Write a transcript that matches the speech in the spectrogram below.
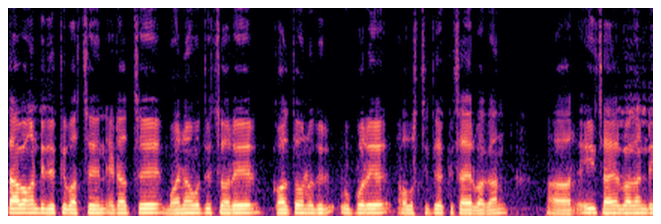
চা বাগানটি দেখতে পাচ্ছেন, এটা হচ্ছে ময়নামতি চরের করতোয়া নদীর উপরে অবস্থিত একটি চায়ের বাগান। আর এই চায়ের বাগানটি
